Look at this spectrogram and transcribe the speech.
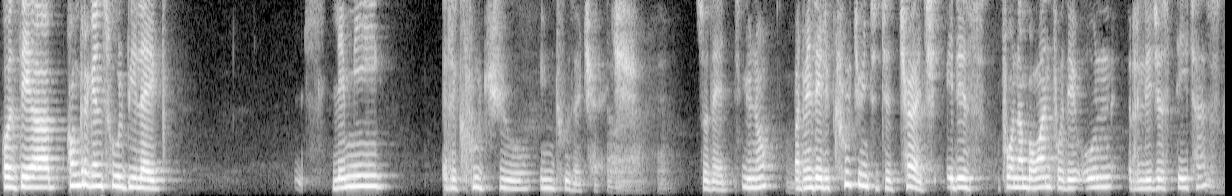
because there are congregants who will be like, "Let me recruit you into the church, so that you know." But when they recruit you into the church, it is for number one for their own religious status,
